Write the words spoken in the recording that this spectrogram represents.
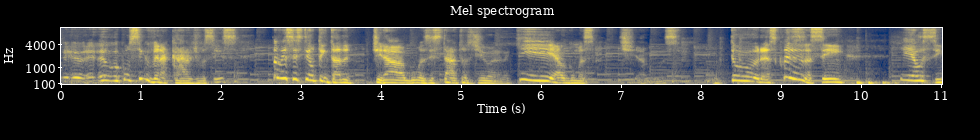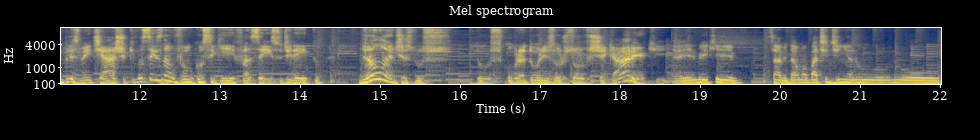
Eu, eu- eu consigo ver na cara de vocês. Talvez vocês tenham tentado tirar algumas estátuas de ouro daqui, algumas. algumas pinturas, coisas assim. E eu simplesmente acho que vocês não vão conseguir fazer isso direito. Não antes dos, dos cobradores Orzhov chegarem aqui. Aí ele meio que, sabe, dá uma batidinha no, no,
